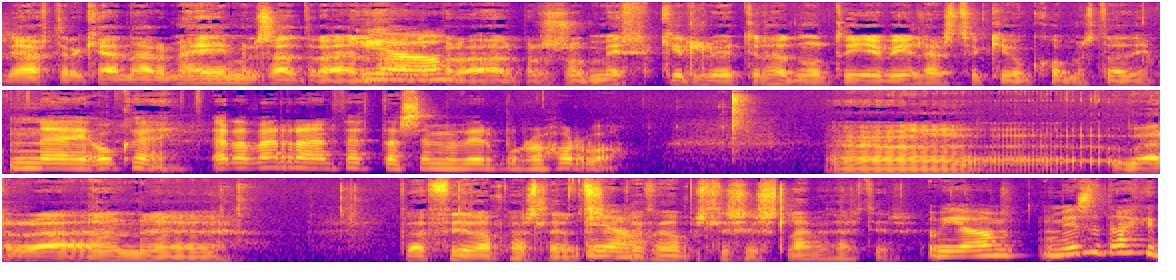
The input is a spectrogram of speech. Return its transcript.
ég eftir að kenna þér um heiminn Sandra en hann er bara, það er bara svo myrkir hlutir þarna úti ég vil helst ekki og komist að því. Nei, ok. Er það verra en þetta sem við erum búin að horfa á? uh, verra en uh, Buffy vampærsleir Já. Buffy vampærsleir séu slæmi þættir. Já, mér finnst þetta ekki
